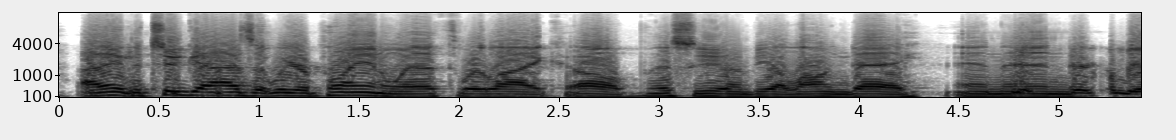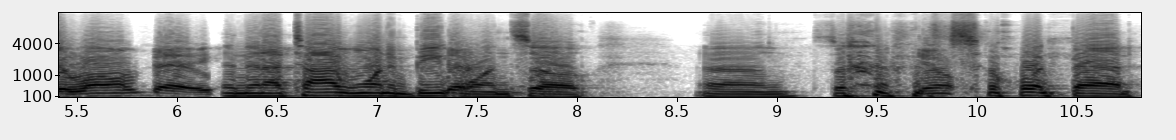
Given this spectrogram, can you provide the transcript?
I think the two guys that we were playing with were like, "Oh, this is going to be a long day," and then It's gonna be a long day. and then I tied one and beat Yeah. one, so um, so Yeah. so wasn't bad.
